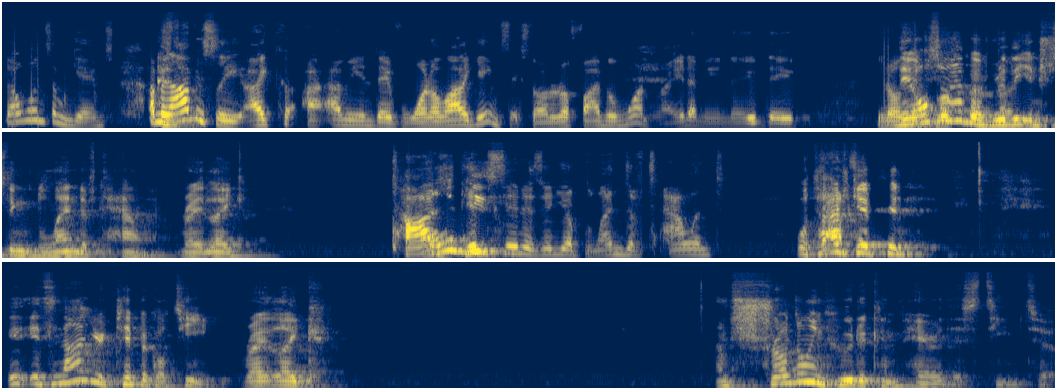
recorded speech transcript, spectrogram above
They'll win some games. I mean, obviously, I, I mean, they've won a lot of games. They started off five and one, right? I mean, they, they've, you know, They also have a good, really interesting blend of talent, right? Like, Taj of these- Gibson is in your blend of talent. well, Taj That's Gibson, it- it's not your typical team, right? Like, I'm struggling who to compare this team to.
